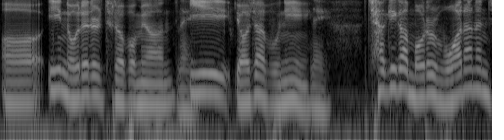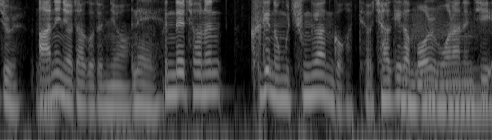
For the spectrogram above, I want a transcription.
어, 이 노래를 들어보면 네. 이 여자분이 네. 자기가 뭐를 원하는 줄 아는 여자거든요. 네. 근데 저는 그게 너무 중요한 것 같아요. 자기가 뭘 음. 원하는지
